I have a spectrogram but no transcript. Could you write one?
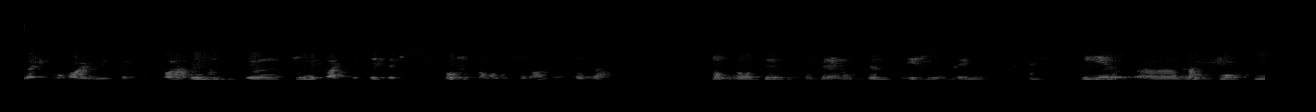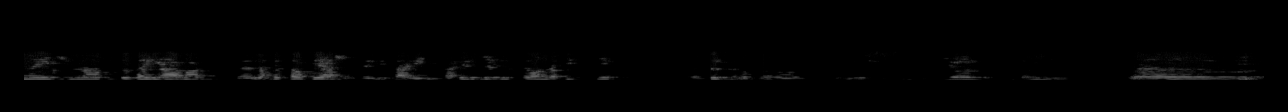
на лікування зв'язку з пораненням в сумі 20 тисяч, прошу проголосувати. Хто за? Хто проти? Утримався? Рішення прийнято. І е, наступний у нас заява е, написав пляжний Віталій Віталій, житель села Грабівці. Е,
